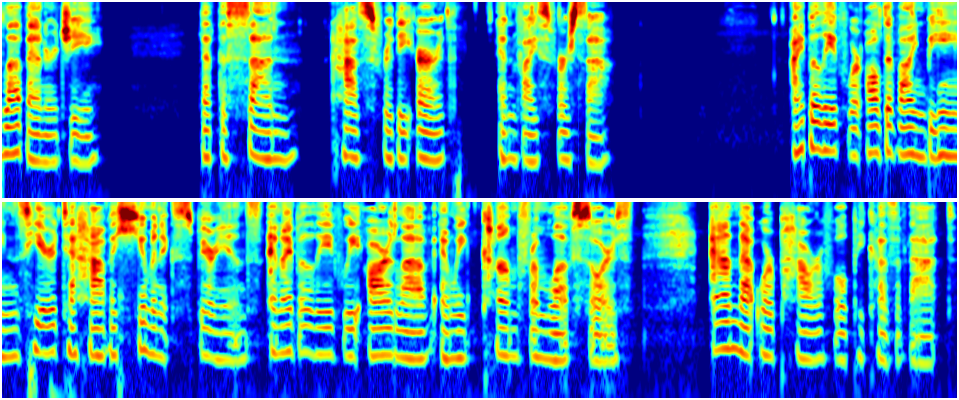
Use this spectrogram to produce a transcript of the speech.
love energy that the sun has for the earth and vice versa. I believe we're all divine beings here to have a human experience. And I believe we are love and we come from love source and that we're powerful because of that.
